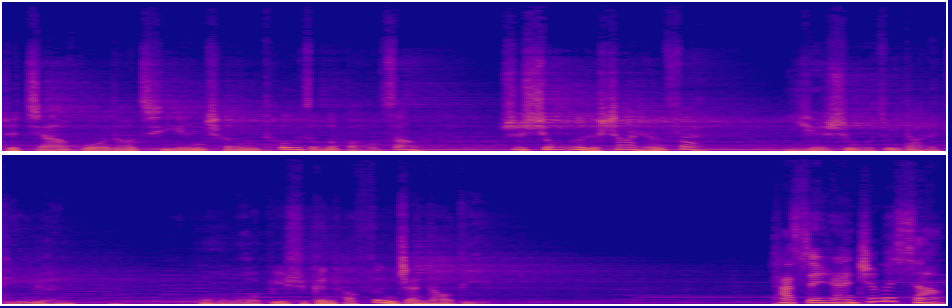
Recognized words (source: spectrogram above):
这家伙到齐岩城偷走了宝藏，是凶恶的杀人犯，也是我最大的敌人。我必须跟他奋战到底。他虽然这么想，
